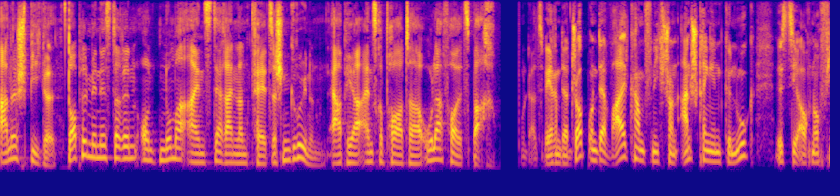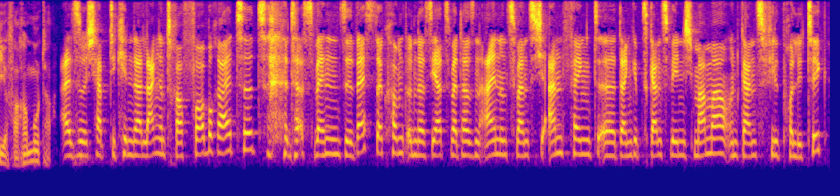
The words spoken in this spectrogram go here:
Anne Spiegel. Doppelministerin und Nummer eins der rheinland-pfälzischen Grünen. RPR1-Reporter Olaf Holzbach. Und als wären der Job und der Wahlkampf nicht schon anstrengend genug, ist sie auch noch vierfache Mutter. Also ich habe die Kinder lange darauf vorbereitet, dass wenn Silvester kommt und das Jahr 2021 anfängt, äh, dann gibt's ganz wenig Mama und ganz viel Politik.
